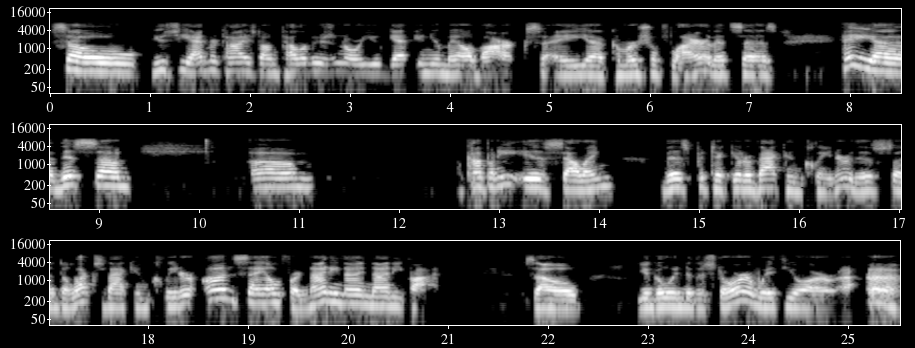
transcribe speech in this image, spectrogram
So you see advertised on television or you get in your mailbox a uh, commercial flyer that says, hey, uh, this um, um, company is selling this particular vacuum cleaner, this uh, deluxe vacuum cleaner, on sale for $99.95. So you go into the store with your uh,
